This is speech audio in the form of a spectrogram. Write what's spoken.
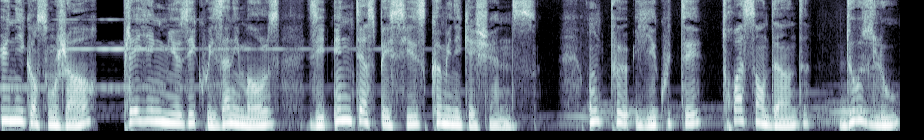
unique en son genre, Playing Music with Animals, The Interspecies Communications. On peut y écouter 300 dindes, 12 loups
